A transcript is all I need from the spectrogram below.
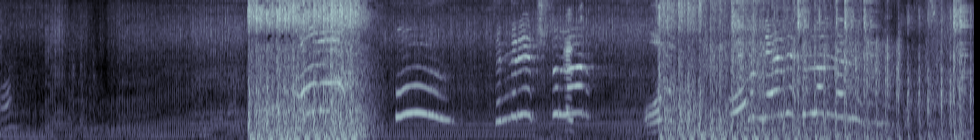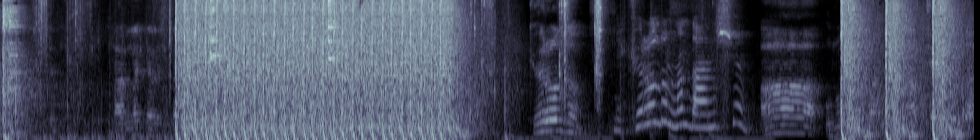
Lan. Aa! Huu! Sen nereye çıktın lan? Oğlum neredesin lan neredesin? Tarla karıştı. Kör oldum. Ne kör oldun lan daha istiyorsun? Aa, ulan ben ne yapacağım burada?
